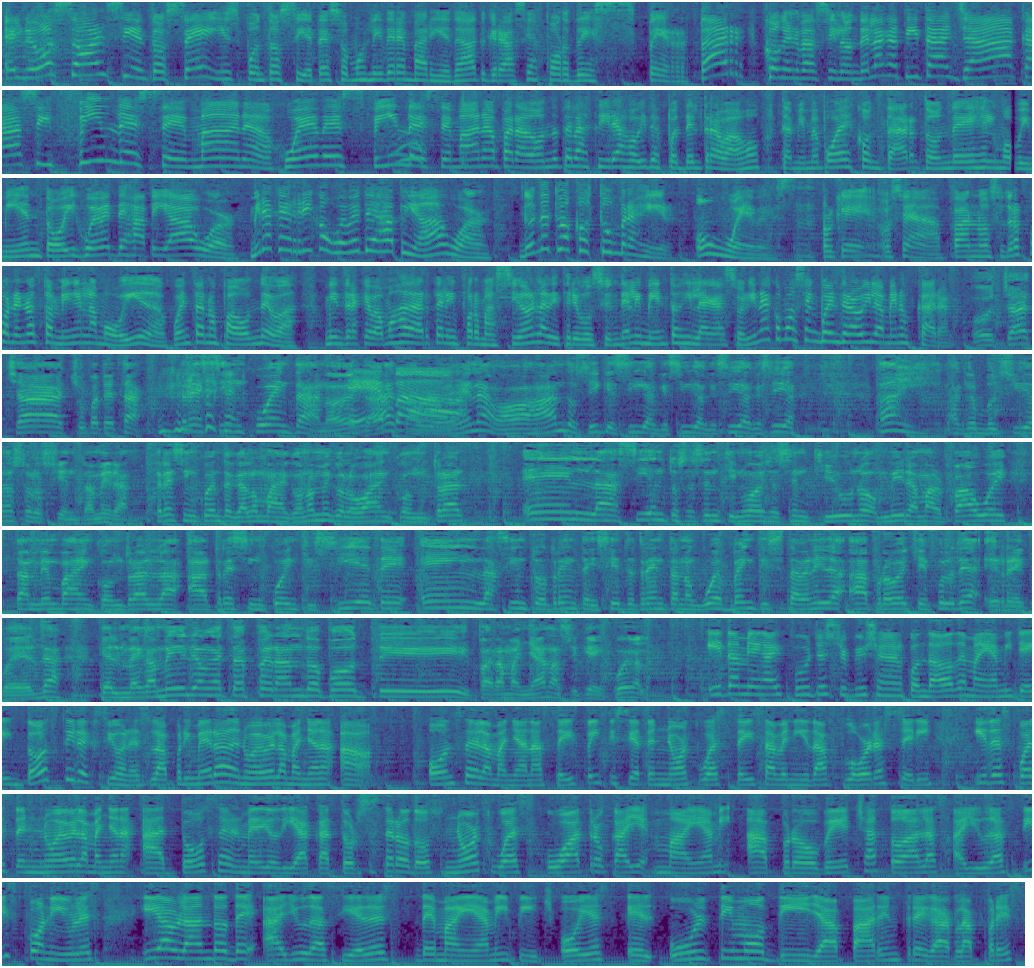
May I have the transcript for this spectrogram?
El nuevo Sol 106.7, somos líder en variedad. Gracias por despertar con el vacilón de la gatita. Ya casi fin de semana, jueves, fin de semana. ¿Para dónde te las tiras hoy después del trabajo? También me puedes contar dónde es el movimiento hoy, jueves de Happy Hour. Mira qué rico jueves de Happy Hour. ¿Dónde tú acostumbras ir? Un jueves. Porque, o sea, para nosotros ponernos también en la movida. Cuéntanos para dónde va. Mientras que vamos a darte la información, la distribución de alimentos y la gasolina, ¿cómo se encuentra hoy la menos cara? Oh, chacha, chúpate esta. 3.50, ¿no? De verdad, Epa. está buena, va bajando, sí, que que siga, que siga, que siga. Ay, a que el bolsillo no se lo sienta. Mira, 3.50 que es lo más económico, lo vas a encontrar en la 169.61 Miramar Poway. También vas a encontrarla a 3.57 en la 137.30 Northwest 27 Avenida. Aprovecha y fuletea. Y recuerda que el Mega Million está esperando por ti para mañana, así que juégala. Y también hay Food Distribution en el condado de Miami-Dade. Dos direcciones. La primera de 9 de la mañana a 11 de la mañana, 627 Northwest 6 Avenida, Florida City. Y después de 9 de la mañana a 12 del mediodía, 1402 Northwest 4 Calle, Miami. Aprovecha todas las ayudas disponibles. Y hablando de ayudas, si eres de Miami Beach, hoy es el último día para entregar la pres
